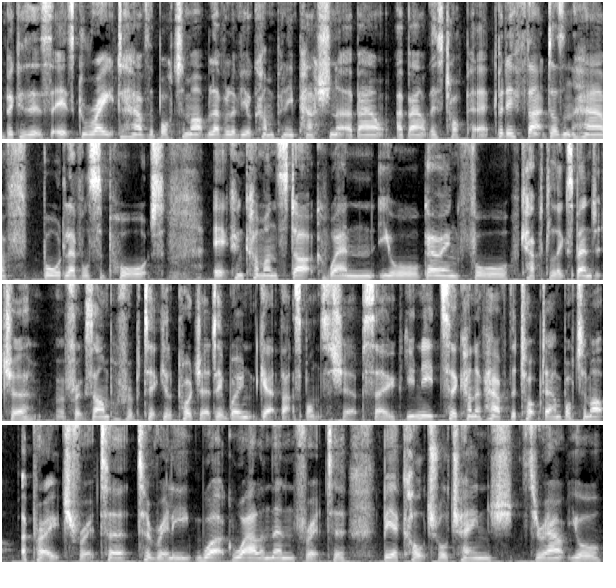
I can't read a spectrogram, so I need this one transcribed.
because it's it's great to have the bottom up level of your company passionate about about this topic. But if that doesn't have board level support, it can come unstuck when you're going for capital expenditure, for example, for a particular project. It won't get that sponsorship. So you need to kind of have the top down, bottom up approach for it to, to really work well and then for it to be a cultural change throughout your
